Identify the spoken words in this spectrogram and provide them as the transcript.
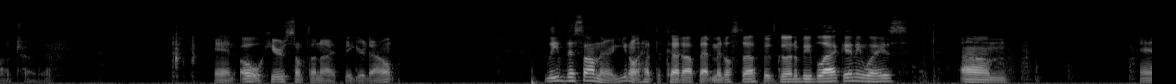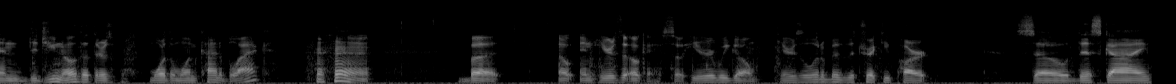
I'll try to. And oh here's something I figured out. Leave this on there. You don't have to cut out that middle stuff. It's going to be black anyways. Um and did you know that there's more than one kind of black? But Oh, and here's the, okay, so here we go. Here's a little bit of the tricky part. So this guy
